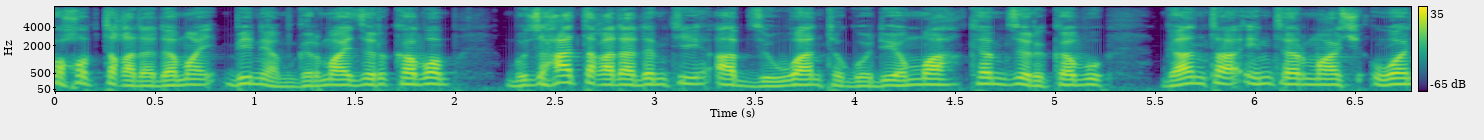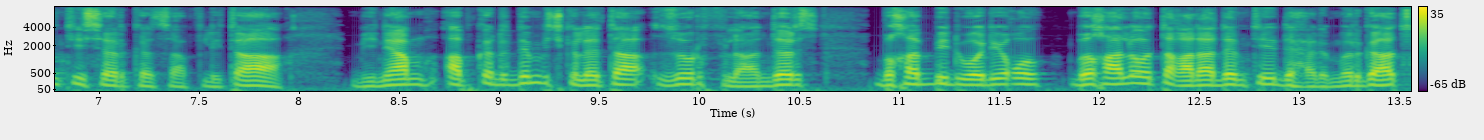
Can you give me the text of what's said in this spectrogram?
ኮኸብ ተቐዳዳማይ ቢንያም ግርማይ ዝርከቦም ብዙሓት ተቐዳድምቲ ኣብዚ እዋን ተጎዲኦማ ከም ዝርከቡ ጋንታ ኢንተርማሽ ወንቲ ሰርክስ ኣፍሊጣ ቢንያም ኣብ ቅድዲ ምሽክለታ ዙር ፍላንደርስ ብከቢድ ወዲቑ ብካልኦት ተቐዳድምቲ ድሕሪ ምርጋጹ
